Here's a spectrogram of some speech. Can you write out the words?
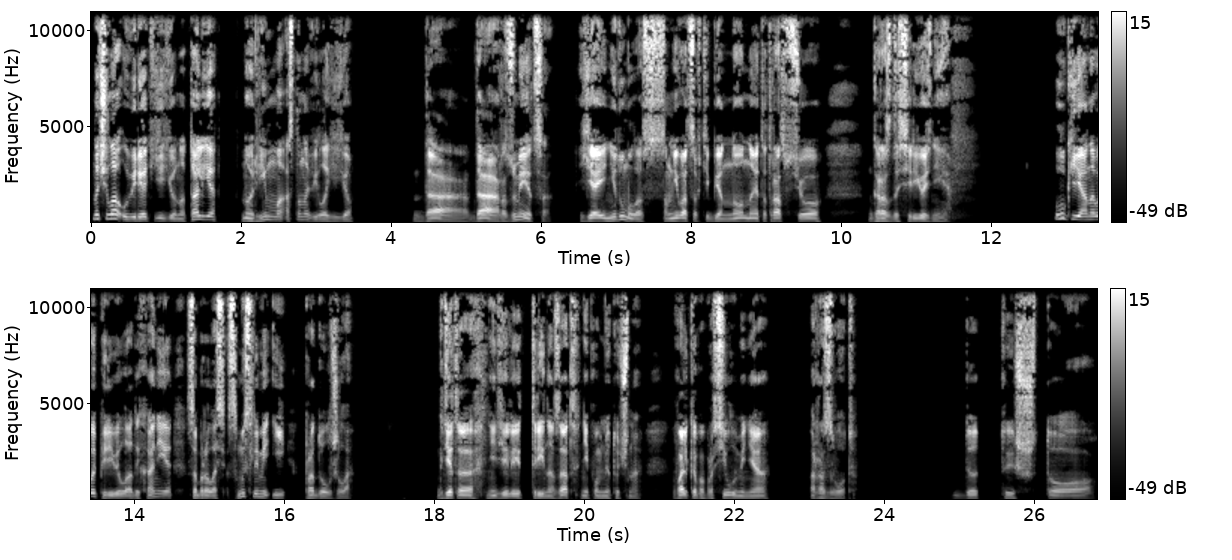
Начала уверять ее Наталья, но Римма остановила ее. — Да, да, разумеется. Я и не думала сомневаться в тебе, но на этот раз все гораздо серьезнее. Лукьянова перевела дыхание, собралась с мыслями и продолжила. Где-то недели три назад, не помню точно, Валька попросил у меня развод. — Да ты что?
